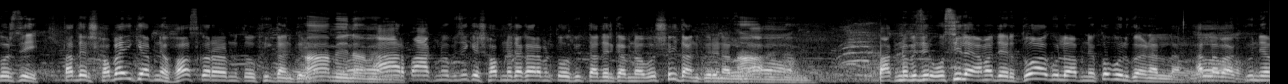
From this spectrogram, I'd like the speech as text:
করছি তাদের সবাইকে আপনি হজ করার আপনি তৌফিক দান করেন। আর পাক নবীজিকে স্বপ্নে দেখার আপনি তৌফিক তাদেরকে আপনি অবশ্যই দান করেন আল্লাহ। পাক নবীজির ওসিলায় আমাদের দোয়াগুলো আপনি কবুল করেন আল্লাহ। আল্লাহ পাক দুনিয়া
